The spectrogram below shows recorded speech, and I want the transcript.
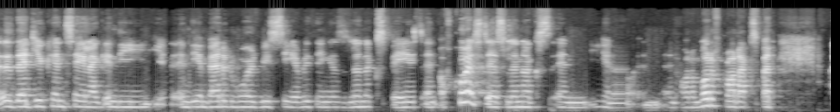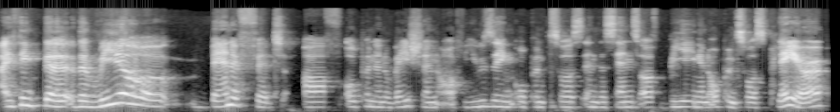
uh, that you can say like in the in the embedded world we see everything is Linux based, and of course there's Linux in you know in, in automotive products, but I think the the real benefit of open innovation of using open source in the sense of being an open source player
